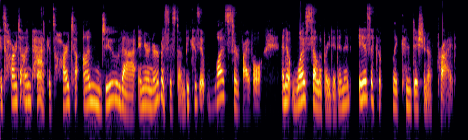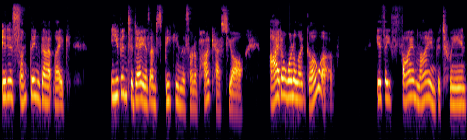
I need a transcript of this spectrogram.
it's hard to unpack. It's hard to undo that in your nervous system because it was survival and it was celebrated and it is a like condition of pride. It is something that like even today as I'm speaking this on a podcast to y'all, I don't want to let go of. It's a fine line between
